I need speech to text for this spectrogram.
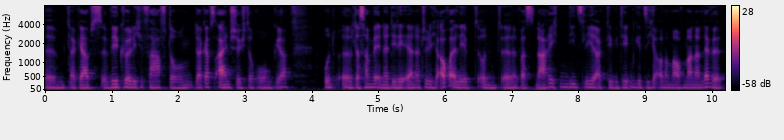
ähm, da gab es willkürliche Verhaftungen, da gab es Einschüchterung, ja. Und äh, das haben wir in der DDR natürlich auch erlebt. Und äh, was nachrichtendienstliche Aktivitäten geht, sicher auch nochmal auf einem anderen Level.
